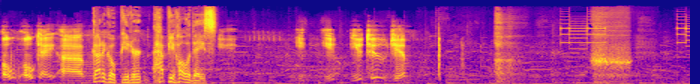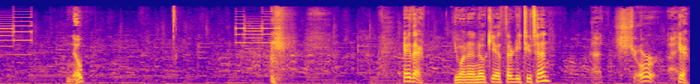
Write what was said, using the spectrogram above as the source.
Oh, okay. Um, Gotta go, Peter. Happy holidays. you, you, you too, Jim. Nope. Hey there. You want a Nokia 3210? Uh, sure. Here.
